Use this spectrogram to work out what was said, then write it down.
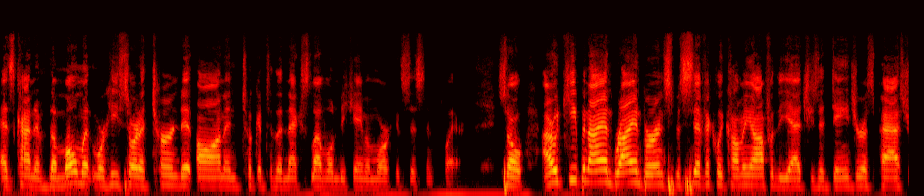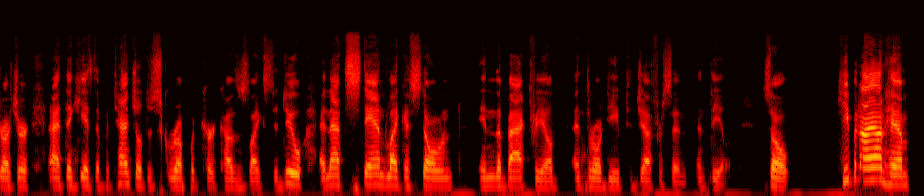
as kind of the moment where he sort of turned it on and took it to the next level and became a more consistent player. So I would keep an eye on Brian Burns specifically coming off of the edge. He's a dangerous pass rusher, and I think he has the potential to screw up what Kirk Cousins likes to do, and that's stand like a stone in the backfield and throw deep to Jefferson and Thielen. So keep an eye on him.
